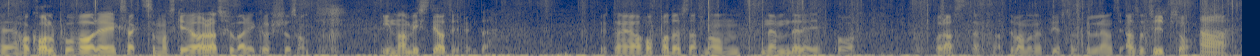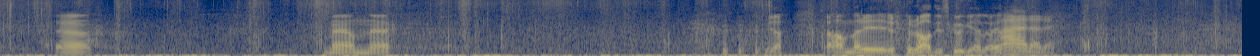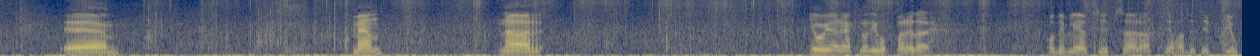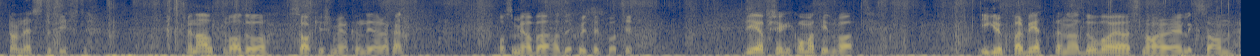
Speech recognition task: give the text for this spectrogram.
eh, ha koll på vad det är exakt som man ska göras för varje kurs och sånt. Innan visste jag typ inte. Utan jag hoppades att någon nämnde dig på, på rasten, att det var någon uppgift som skulle lämnas. Alltså typ så. Ah men... Eh, jag, jag hamnar i radioskugga eller vad heter Nej, nej, nej. det? Ehm, men när... Jo, jag räknade ihop det där. Och det blev typ så här att jag hade typ 14 restuppgifter. Men allt var då saker som jag kunde göra själv. Och som jag bara hade skjutit på typ. Det jag försöker komma till var att i grupparbetena då var jag snarare liksom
